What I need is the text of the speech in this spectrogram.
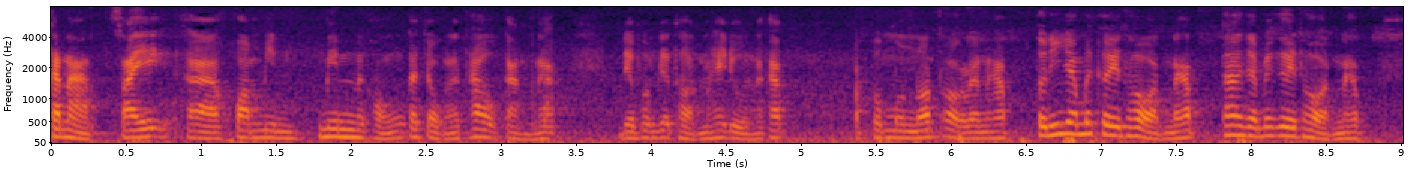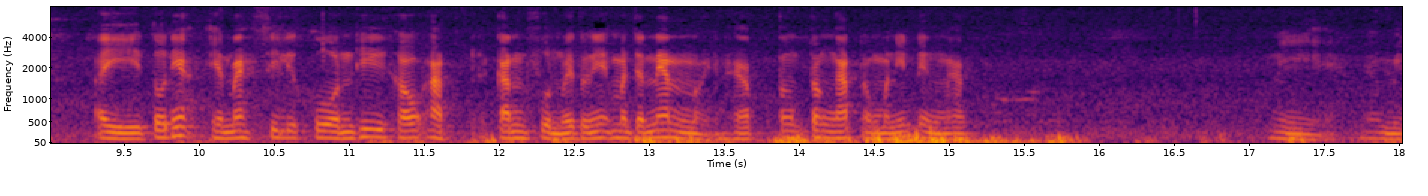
ขนาดไซส์ความมินมินของกระจกนะเท่ากันนะครับ เดี๋ยวผมจะถอดมาให้ดูนะครับผมหมุนน็อตออกแล้วนะครับ ตัวนี้ยังไม่เคยถอดนะครับ ถ้าจะไม่เคยถอดนะครับไอตัวเนี้ยเห็นไหมซิลิโคนที่เขาอัดกันฝุ่นไว้ตัวนี้มันจะแน่นหน่อยนะครับ ต้องต้องงัดออกมานิดนึงนะครับ นี่ยังมี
